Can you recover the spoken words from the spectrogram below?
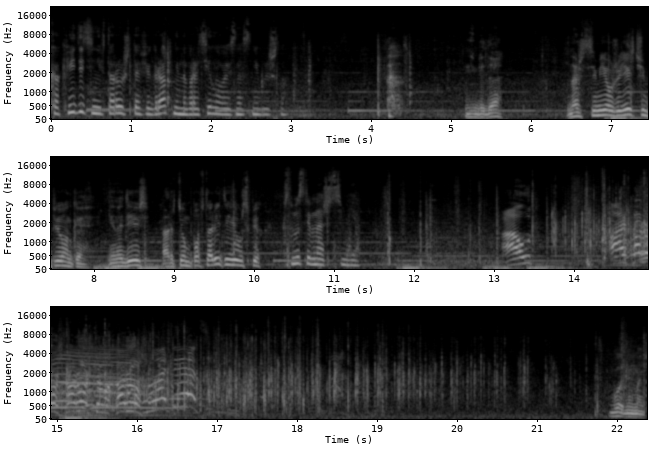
Как видите, ни второй Штефи Граф, ни Набратилова из нас не вышло. Не беда. В нашей семье уже есть чемпионка. И, надеюсь, Артем повторит ее успех. В смысле в нашей семье? Аут. Ай, хорош, хорош, Тома, хорош! Молодец! Годный матч.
